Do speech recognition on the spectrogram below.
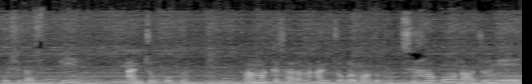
보시다시피 안쪽 부분 까맣게 자라는 안쪽을 먼저 터치하고 나중에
